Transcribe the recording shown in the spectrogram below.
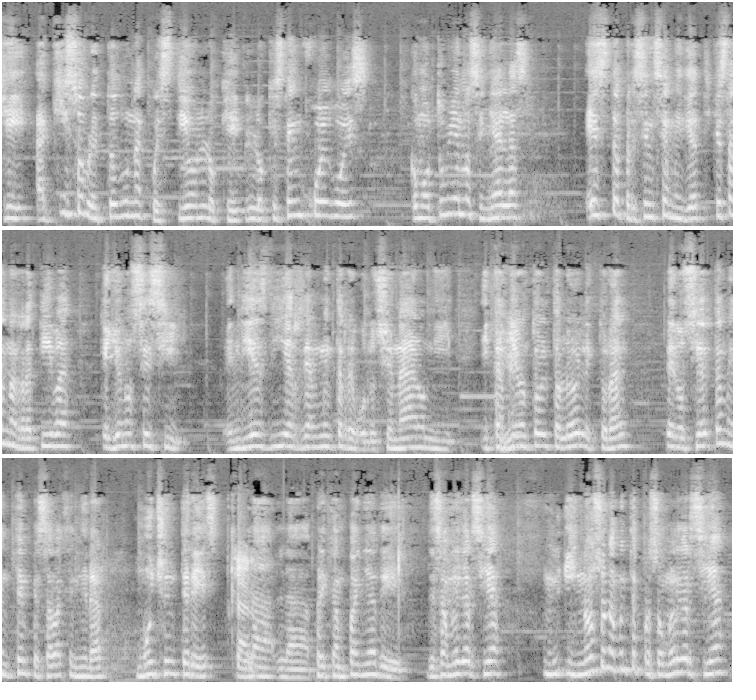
que aquí sobre todo una cuestión, lo que, lo que está en juego es, como tú bien lo señalas, esta presencia mediática, esta narrativa que yo no sé si en 10 días realmente revolucionaron y, cambiaron todo el tablero electoral, pero ciertamente empezaba a generar mucho interés la, la pre-campaña de, de, Samuel García, y no solamente por Samuel García,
